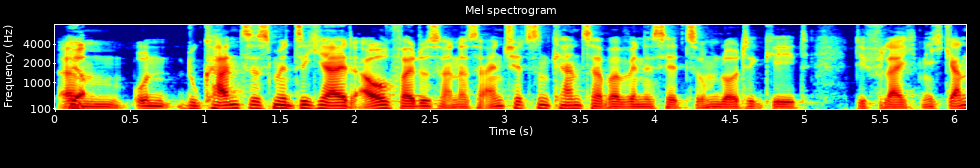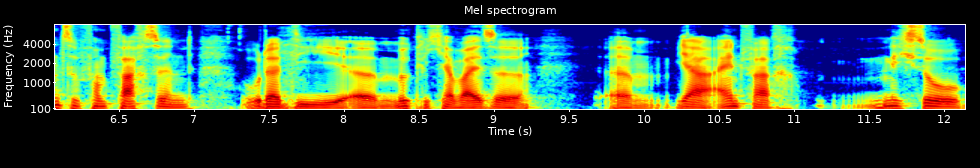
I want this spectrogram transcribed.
Ähm, ja. Und du kannst es mit Sicherheit auch, weil du es anders einschätzen kannst, aber wenn es jetzt um Leute geht, die vielleicht nicht ganz so vom Fach sind oder die äh, möglicherweise ähm, ja einfach nicht so,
